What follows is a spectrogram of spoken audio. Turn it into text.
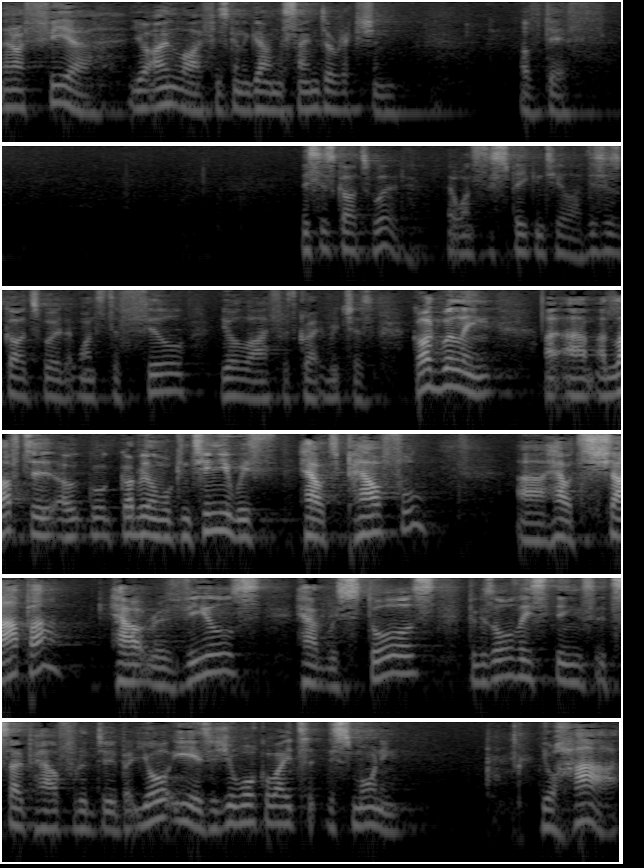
then I fear your own life is going to go in the same direction of death. This is God's Word that wants to speak into your life. This is God's Word that wants to fill your life with great riches. God willing, I, would love to, uh, God willing, we'll continue with how it's powerful, uh, how it's sharper, how it reveals, how it restores, because all these things, it's so powerful to do. But your ears, as you walk away this morning, your heart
